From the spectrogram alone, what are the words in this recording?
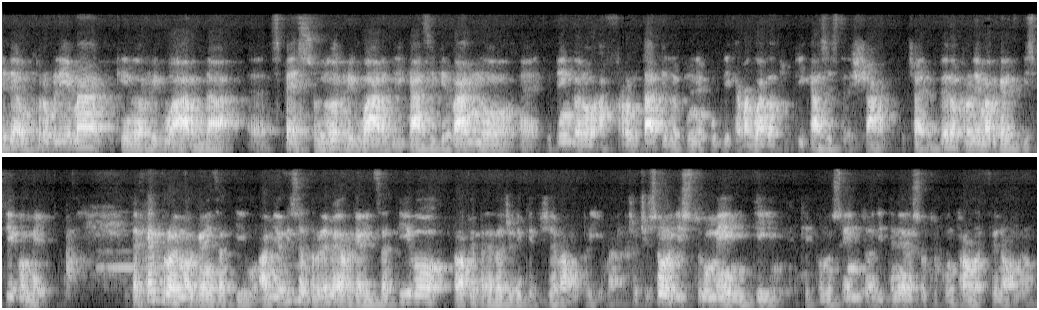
ed è un problema che non riguarda, eh, spesso non riguarda i casi che, vanno, eh, che vengono affrontati dall'opinione pubblica, ma guarda tutti i casi striscianti. Cioè, il vero problema organizzativo, vi spiego meglio. Perché il problema organizzativo? A mio avviso il problema è organizzativo proprio per le ragioni che dicevamo prima. Cioè ci sono gli strumenti che consentono di tenere sotto controllo il fenomeno,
